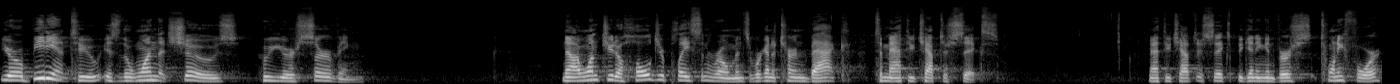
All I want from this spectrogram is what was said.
you're obedient to is the one that shows who you're serving. Now, I want you to hold your place in Romans. We're going to turn back to Matthew chapter 6. Matthew chapter 6, beginning in verse 24.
